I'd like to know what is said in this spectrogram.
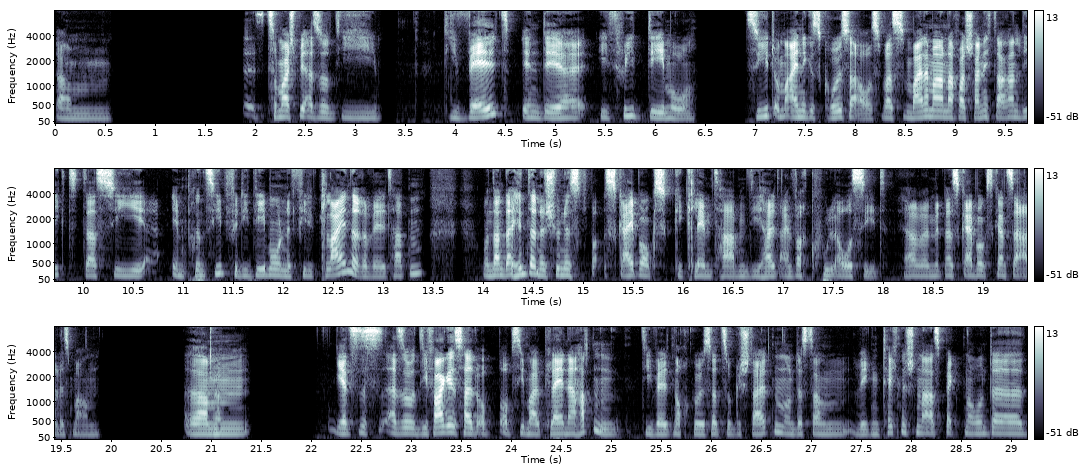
ähm, äh, zum Beispiel also die, die Welt in der E3-Demo sieht um einiges größer aus, was meiner Meinung nach wahrscheinlich daran liegt, dass sie im Prinzip für die Demo eine viel kleinere Welt hatten und dann dahinter eine schöne Skybox geklemmt haben, die halt einfach cool aussieht. Ja, weil mit einer Skybox kannst du ja alles machen. Ähm, ja. Jetzt ist, also die Frage ist halt, ob, ob sie mal Pläne hatten, die Welt noch größer zu gestalten und das dann wegen technischen Aspekten runter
